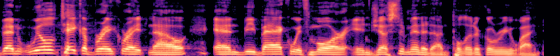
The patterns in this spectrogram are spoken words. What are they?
Then we'll take a break right now and be back with more in just a minute on Political Rewind.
